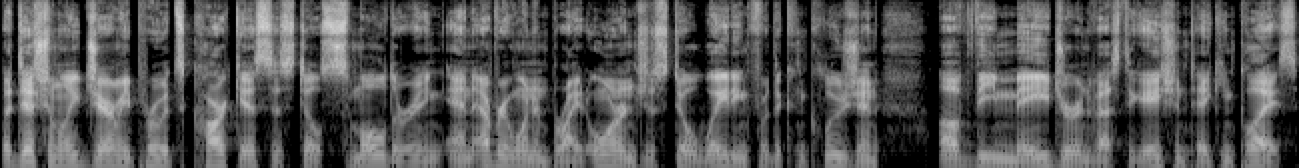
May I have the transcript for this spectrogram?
Additionally, Jeremy Pruitt's carcass is still smoldering, and everyone in bright orange is still waiting for the conclusion of the major investigation taking place.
